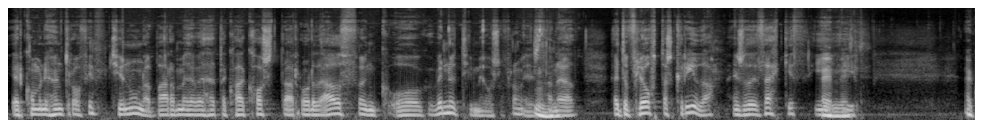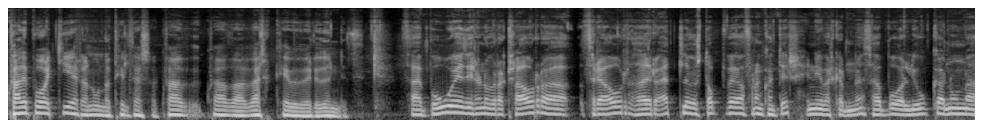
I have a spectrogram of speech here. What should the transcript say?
er komin í 150 núna bara með þetta hvað kostar orðið aðföng og vinnutími og svo framvegist. Mm -hmm. Þannig að þetta er fljótt að skrýða eins og þið þekkið í, í En hvað er búið að gera núna til þessa? Hvað, hvaða verk hefur verið unnið? Það er búið í raun og verið að klára þrjár, það eru 11 stoppvega framkvæmdir inn í verkefnu, það er búið að ljúka núna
